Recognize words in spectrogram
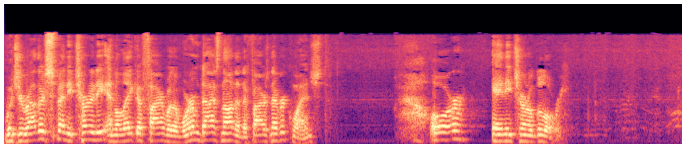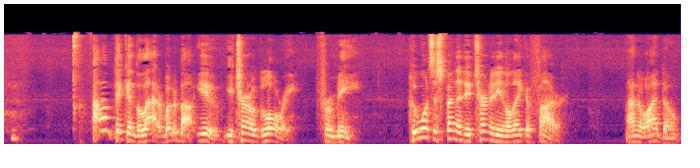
Would you rather spend eternity in a lake of fire where the worm dies not and the fire is never quenched? Or in eternal glory? I'm picking the latter. What about you? Eternal glory for me. Who wants to spend an eternity in the lake of fire? I know I don't.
